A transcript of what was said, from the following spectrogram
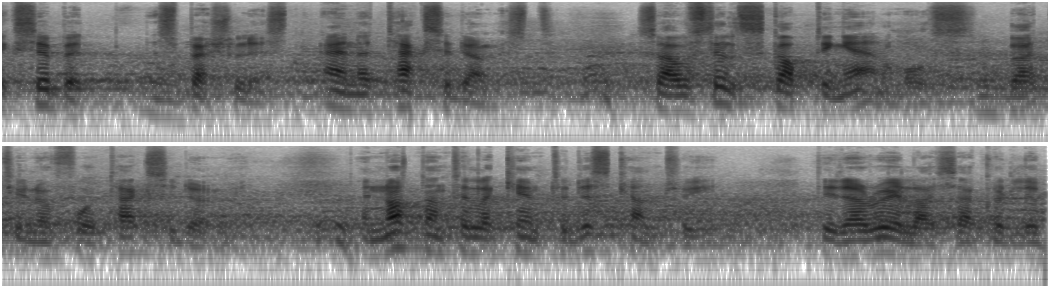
exhibit specialist and a taxidermist. So I was still sculpting animals, but you know, for taxidermy. And not until I came to this country did I realize I could live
